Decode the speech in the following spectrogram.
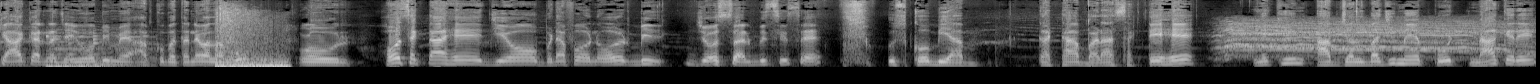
क्या करना चाहिए वो भी मैं आपको बताने वाला हूँ। और हो सकता है जियो वोडाफोन और भी जो सर्विसेज़ है, उसको भी आप कट्ठा बढ़ा सकते हैं। लेकिन आप जल्दबाजी में पोट ना करें,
